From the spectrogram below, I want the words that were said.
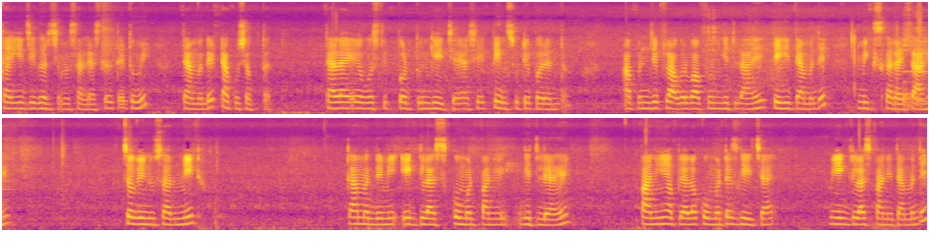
काही जे घरचे मसाले असतील ते तुम्ही त्यामध्ये टाकू शकतात. त्याला व्यवस्थित परतून घ्यायचे आहे असे तेल सुटेपर्यंत. आपण जे फ्लावर वाफवून घेतलं आहे तेही त्यामध्ये मिक्स करायचं आहे. चवीनुसार मीठ. त्यामध्ये मी एक ग्लास कोमट पाणी घेतले आहे. पाणी आपल्याला कोमटच घ्यायचं आहे. मी एक ग्लास पाणी त्यामध्ये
